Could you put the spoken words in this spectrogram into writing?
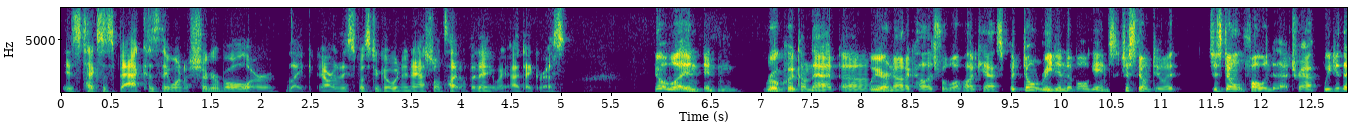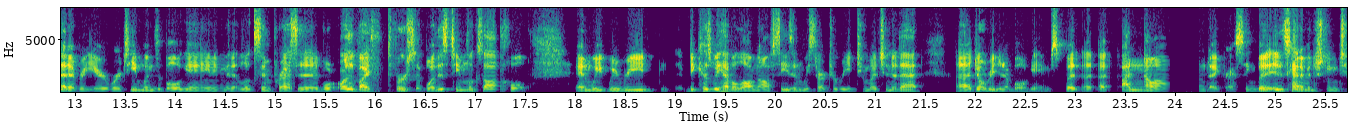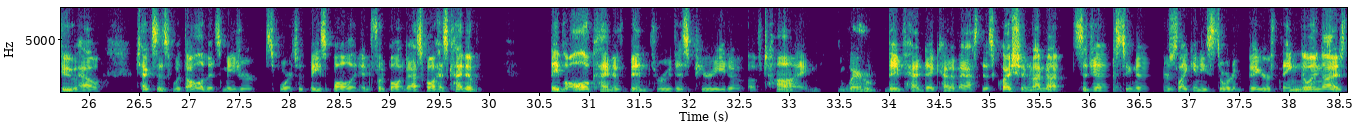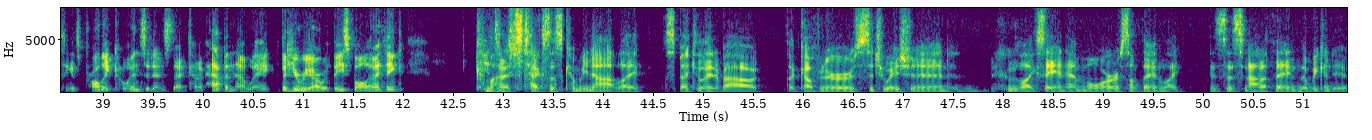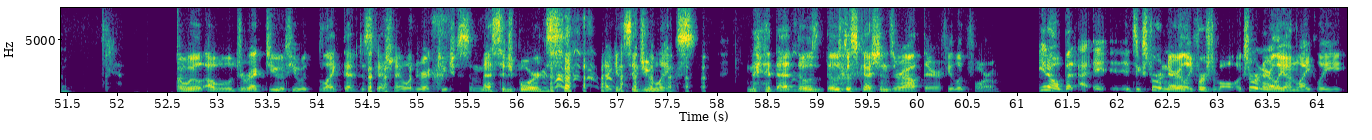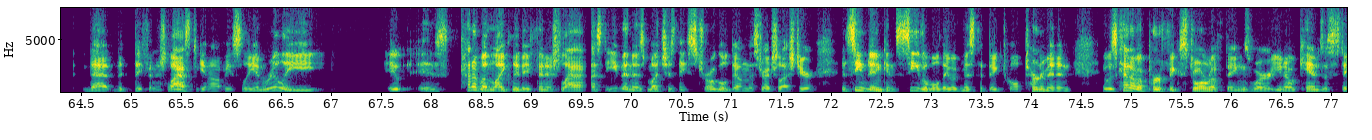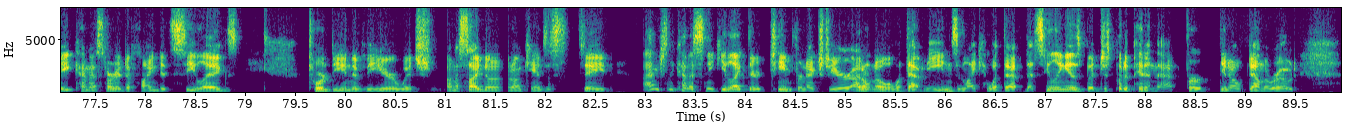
is Texas back because they won a Sugar Bowl, or like are they supposed to go in a national title? But anyway, I digress. Know, well, and, and real quick on that, uh, we are not a college football podcast, but don't read into bowl games. Just don't do it. Just don't fall into that trap. We do that every year where a team wins a bowl game and it looks impressive, or, or the vice versa. Boy, this team looks awful. And we, we read, because we have a long off season, we start to read too much into that. Uh, don't read into bowl games. But uh, uh I know I'm digressing. But it's kind of interesting, too, how Texas, with all of its major sports, with baseball and, and football and basketball, has kind of they've all kind of been through this period of, of time where they've had to kind of ask this question. And I'm not suggesting that there's like any sort of bigger thing going on. I just think it's probably coincidence that kind of happened that way. But here we are with baseball. And I think. Come on, it's Texas. Can we not like speculate about the governor situation and who likes A&M more or something? Like, is this not a thing that we can do? I will. I will direct you if you would like that discussion. I will direct you to some message boards. I can send you links. that those those discussions are out there if you look for them. You know, but it's extraordinarily, first of all, extraordinarily unlikely that, that they finish last again, obviously, and really it is kind of unlikely they finish last, even as much as they struggled down the stretch last year. It seemed inconceivable they would miss the Big 12 tournament. And it was kind of a perfect storm of things where, you know, Kansas State kind of started to find its sea legs toward the end of the year, which, on a side note on Kansas State, I actually kind of sneaky like their team for next year. I don't know what that means and like what that, that ceiling is, but just put a pin in that for, you know, down the road.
